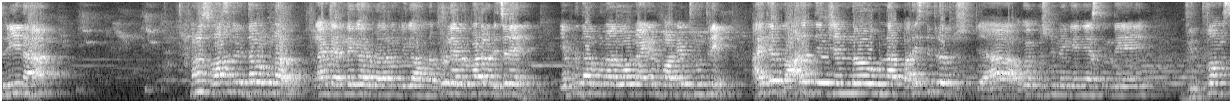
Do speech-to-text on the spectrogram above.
త్రీన మన స్వాతంత్ర యుద్ధం అనుకున్నారు క్లైమేట్ అట్లీ గారు ప్రధానమంత్రిగా ఉన్నప్పుడు లేబర్ పార్టీ డిసైడ్ అయింది. ఎప్పుడు ఇద్దాం nineteen forty eight June three. అయితే భారతదేశంలో ఉన్న పరిస్థితుల దృష్ట్యా ఒక ముస్లిం లీగ్ ఏం చేస్తుంది? విధ్వంస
